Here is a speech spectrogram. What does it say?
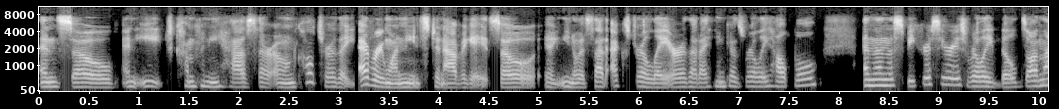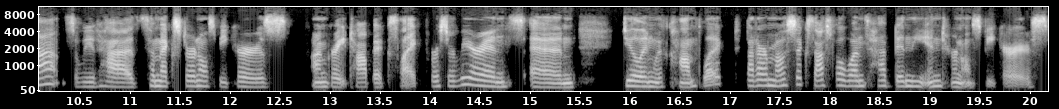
And so, and each company has their own culture that everyone needs to navigate. So, uh, you know, it's that extra layer that I think is really helpful. And then the speaker series really builds on that. So, we've had some external speakers on great topics like perseverance and dealing with conflict, but our most successful ones have been the internal speakers.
